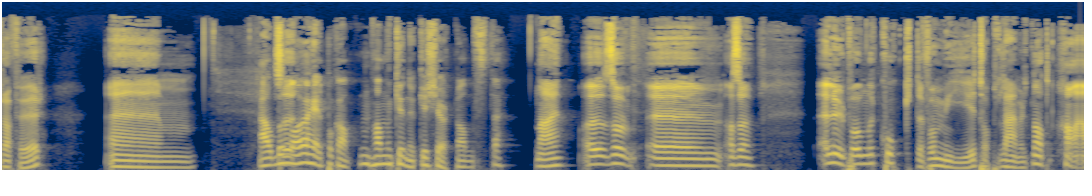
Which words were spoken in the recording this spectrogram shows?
fra før. Ehm, Albon Så- var jo helt på kanten. Han kunne jo ikke kjørt noe annet sted. Nei, og så eh, Altså, jeg lurer på om det kokte for mye i toppen til Hamilton. At han,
